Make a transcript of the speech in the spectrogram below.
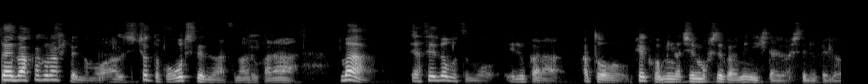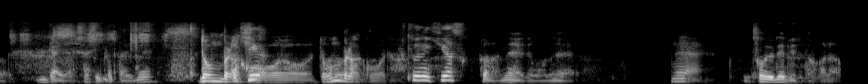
だいぶ赤くなってるのもあるし、ちょっとこう落ちてるやつもあるから、まあ、野生動物もいるから、あと結構みんな注目してるから見に来たりはしてるけど、みたいな写真撮ったりね。どんぶらこう、どんぶらこうだ。普通に気が付くからね、でもね。ねそういうレベルだから。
